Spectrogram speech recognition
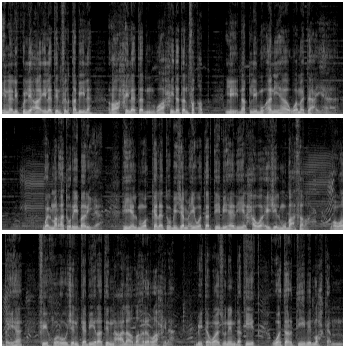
إن لكل عائلة في القبيلة راحلة واحدة فقط لنقل مؤنها ومتاعها. والمرأة الريبارية هي الموكلة بجمع وترتيب هذه الحوائج المبعثرة ووضعها في خروج كبيرة على ظهر الراحلة. بتوازن دقيق وترتيب محكم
